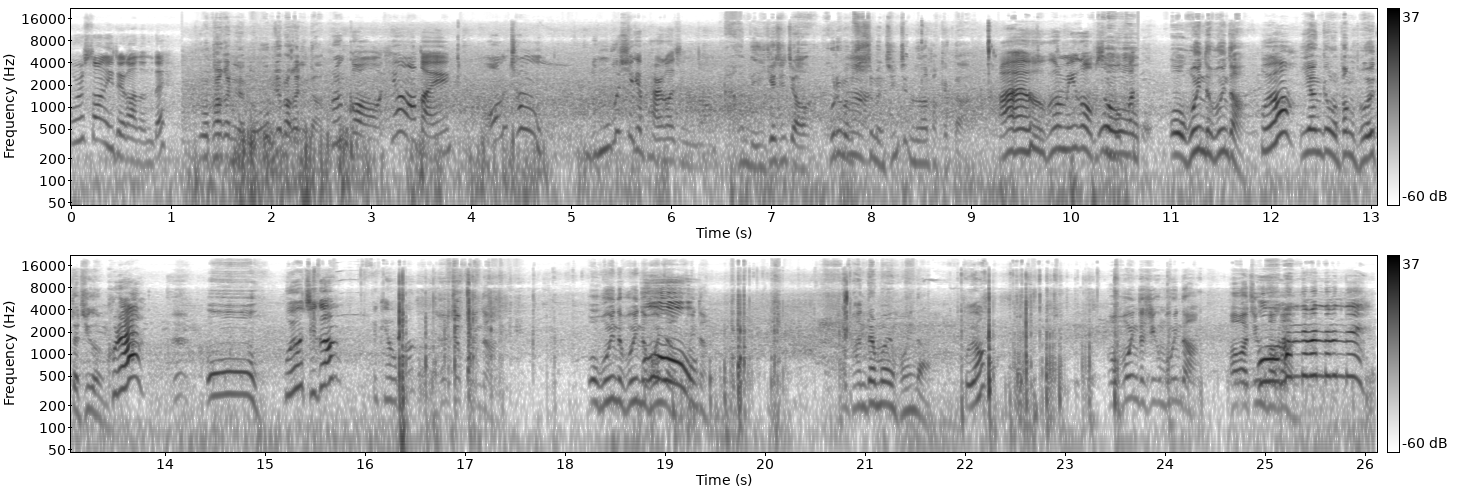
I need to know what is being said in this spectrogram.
풀선이 돼가는데 이거 밝아진다 또 엄청 밝아진다. 그러니까 희한하다잉 엄청 눈부시게 밝아진다 아 근데 이게 진짜 응. 없었으면 진짜 눈 아팠겠다. 아유 그럼 이거 없으면 못 어, 봤... 어, 어 보인다 보인다. 보여? 이 안경을 방금 보였다 지금. 그래? 오 보여 지금? 이렇게 해볼까? 살짝 보인다. 오 보인다 보인다 오! 보인다 보인다. 반대 모양 보인다. 보여? 어 보인다 지금 보인다. 봐봐 지금 오 봐봐. 맞네 맞네 맞네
